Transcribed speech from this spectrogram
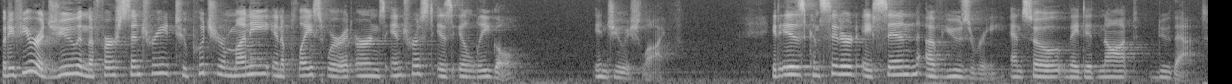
But if you're a Jew in the first century, to put your money in a place where it earns interest is illegal in Jewish life. It is considered a sin of usury, and so they did not do that.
